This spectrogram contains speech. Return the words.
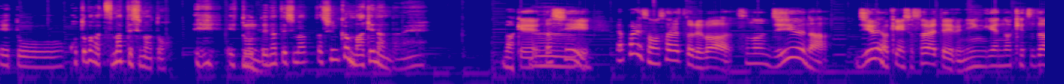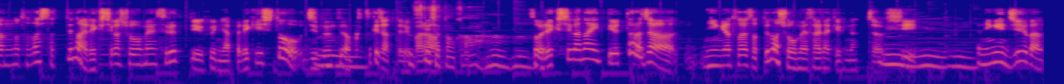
えっ、と、言葉が詰まってしまうと、え、えっと、うん。ってなってしまった瞬間負けなんだね。負けだし、やっぱりそのサルトルは、その自由な、自由の権威に支えている人間の決断の正しさっていうのは歴史が証明するっていうふうに、やっぱ歴史と自分っていうのをくっつけちゃってるから。つけちゃっ、たのか。うんうん、そう、歴史がないって言ったら、じゃあ人間の正しさっていうのは証明されないっていうふうになっちゃうし、うんうんうん。人間に自由が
